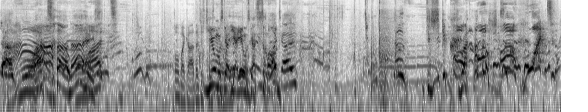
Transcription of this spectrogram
Yes! What? Oh, nice. What? Oh my god, that just You almost got yeah, you almost got What, sawed. guys? Did you just get oh, crushed? Oh, oh, what?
